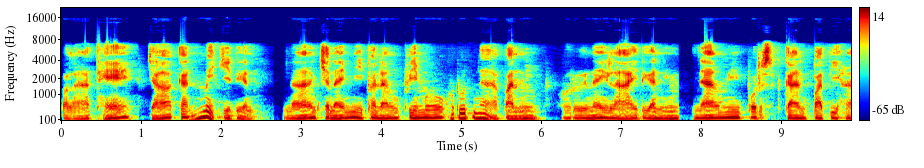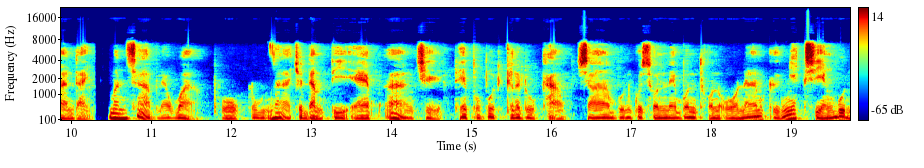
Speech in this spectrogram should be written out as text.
ปลาแท้จากกันไม่กี่เดือน นางชะไหนมีพลังฝีมือรุดหน้าปันนี้ หรือในหลายเดือนนางมีประสบการณ์ปาฏิหาริย์ใด มันทราบแล้วว่าผู้กลุ่มหน้าชุดดำตีแอบอ้างชื่อ เทพบุตรกระดูกขาว สร้างบุญกุศลในบนทนโอน้ำคือเงียกเสียงบุญ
